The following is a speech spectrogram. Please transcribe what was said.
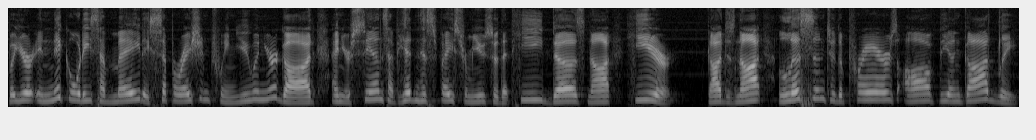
but your iniquities have made a separation between you and your God, and your sins have hidden his face from you so that he does not hear. God does not listen to the prayers of the ungodly.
